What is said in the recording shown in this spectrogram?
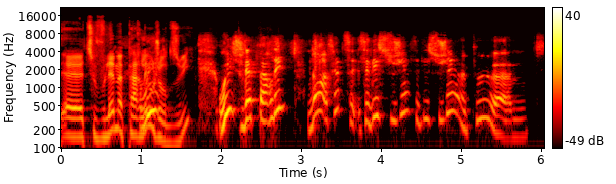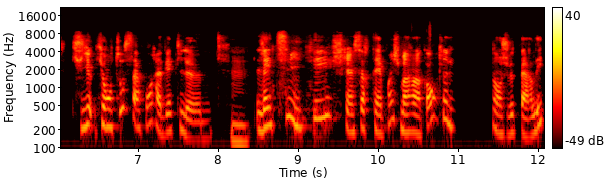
euh, tu voulais me parler aujourd'hui? Oui, je voulais te parler. Non, en fait, c'est des sujets, c'est des sujets un peu euh, qui, ont tous à voir avec hmm. l'intimité jusqu'à un certain point. Je me rends compte, là, dont je veux te parler,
